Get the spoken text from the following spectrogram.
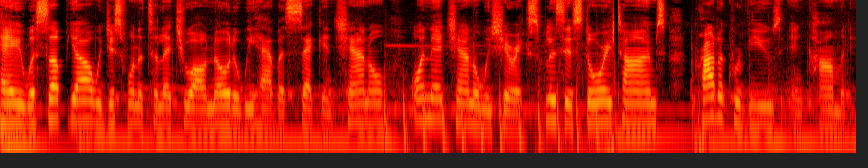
Hey, what's up, y'all? We just wanted to let you all know that we have a second channel. On that channel, we share explicit story times, product reviews, and comedy.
